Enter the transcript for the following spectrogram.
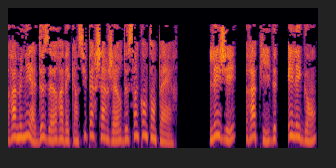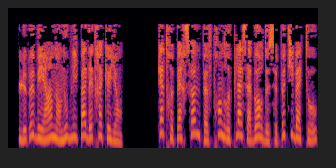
ramené à 2 heures avec un superchargeur de 50 ampères. Léger, rapide, élégant, le EB1 n'en oublie pas d'être accueillant. Quatre personnes peuvent prendre place à bord de ce petit bateau,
